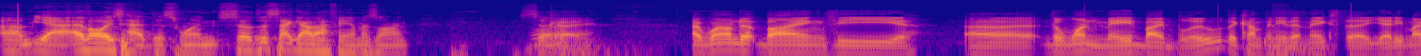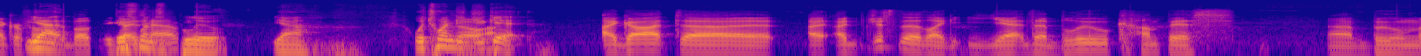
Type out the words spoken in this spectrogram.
um, yeah, I've always had this one. So this I got off Amazon. So Okay. I wound up buying the uh, the one made by Blue, the company that makes the Yeti microphone. Yeah, that both you this guys one's have. blue. Yeah. Which one did So, you get? I got uh, I, I just the like yeah the blue Compass uh, boom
